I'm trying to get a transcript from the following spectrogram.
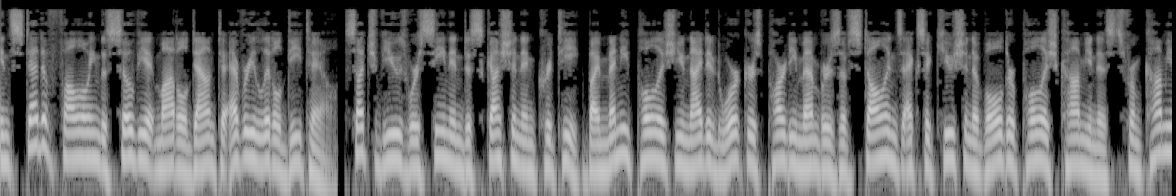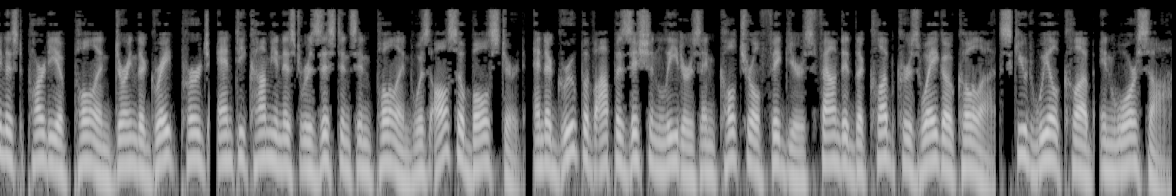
Instead of following the Soviet model down to every little detail, such views were seen in discussion and critique by many Polish United Workers' Party members of Stalin's execution of older Polish communists from Communist Party of Poland during the Great Purge. Anti-communist resistance in Poland was also bolstered, and a group of opposition leaders and cultural figures founded the club Krzywego Koła skewed wheel club in Warsaw.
